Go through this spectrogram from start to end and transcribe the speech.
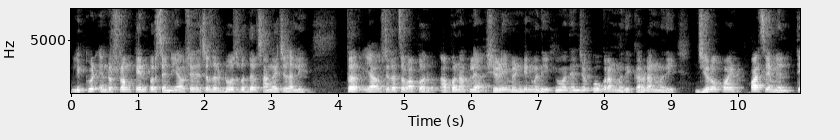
लिक्विड एन्ड्रोस्ट्रॉंग टेन पर्सेंट या औषधाच्या जर डोसबद्दल सांगायचे झाले तर या औषधाचा वापर आपण आपल्या शेळी मेंढींमध्ये किंवा त्यांच्या कोकरांमध्ये करडांमध्ये झिरो पॉईंट पाच एम एल ते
